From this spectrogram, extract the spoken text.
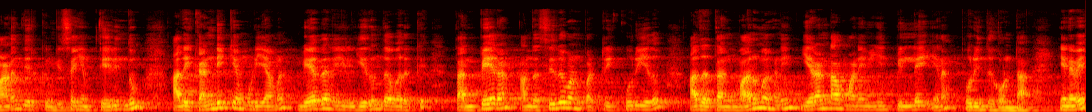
மணந்திருக்கும் விஷயம் தெரிந்தும் அதை கண்டிக்க முடியாமல் வேதனையில் இருந்தவருக்கு தன் பேரன் அந்த சிறுவன் பற்றி கூறியதும் அது தன் மருமகனின் இரண்டாம் மனைவியின் பிள்ளை என புரிந்து கொண்டார். எனவே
